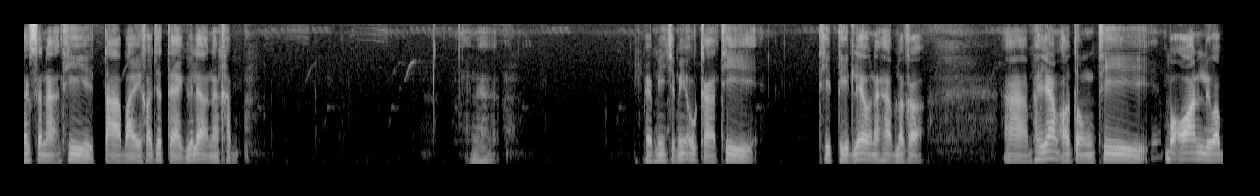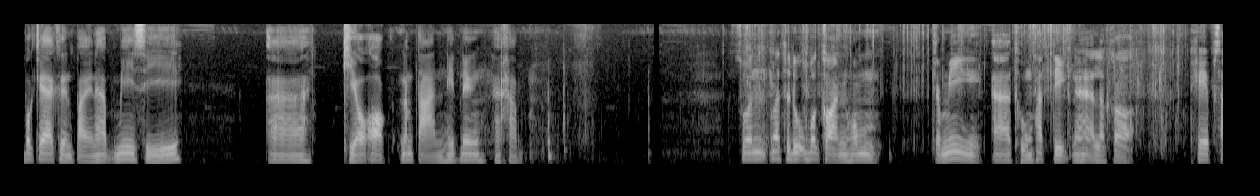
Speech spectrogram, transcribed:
ลักษณะที่ตาใบเขาจะแตกอยู่แล้วนะครับนะฮะแบบนี้จะมีโอกาสที่ ที่ติดเร็วนะครับ แล้วก็พยายามเอาตรงที่บ่อ่อนหรือว่าบ่แก่เกินไปนะครับ มีสีเขียวออกน้ำตาลนิดนึงนะครับ ส่วนวัสดุอุปกรณ์ผมจะมี่ถุงพลาสติกนะฮะแล้วก็เทปใส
